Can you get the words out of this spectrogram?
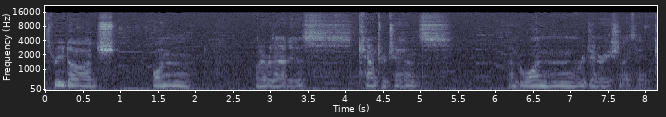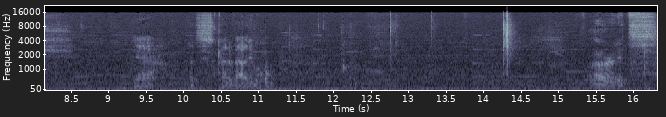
Three dodge, one, whatever that is, counter chance, and one regeneration, I think. Yeah, that's kind of valuable. Alright.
